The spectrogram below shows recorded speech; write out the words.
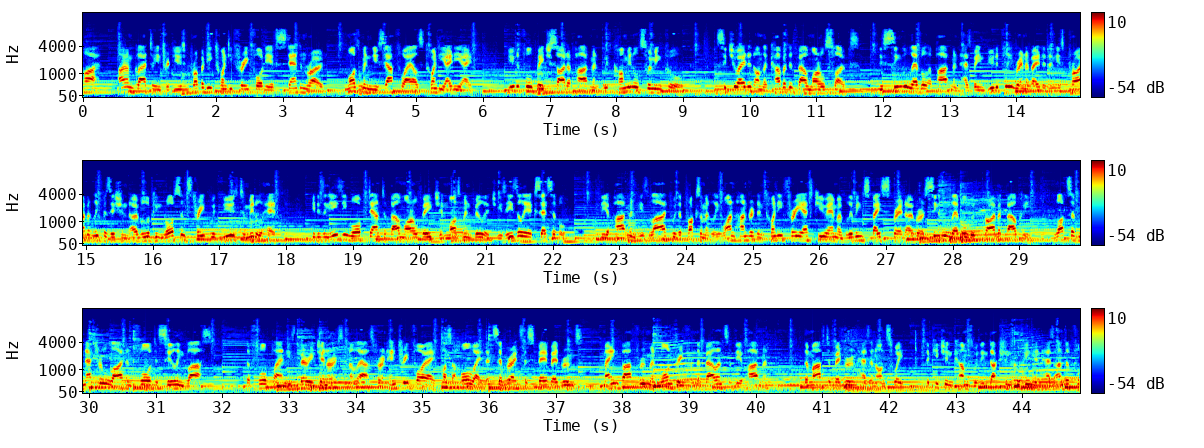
Hi, I am glad to introduce property 2340th Stanton Road, Mosman, New South Wales 2088. Beautiful beachside apartment with communal swimming pool. Situated on the coveted Balmoral slopes. This single-level apartment has been beautifully renovated and is privately positioned overlooking Rawson Street with views to Middle Head. It is an easy walk down to Balmoral Beach and Mosman Village is easily accessible. The apartment is large with approximately 123 sqm of living space spread over a single level with private balcony. Lots of natural light and floor-to-ceiling glass. The floor plan is very generous and allows for an entry foyer plus a hallway that separates the spare bedrooms, main bathroom and laundry from the balance of the apartment. The master bedroom has an ensuite. The kitchen comes with induction cooking and has underfloor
